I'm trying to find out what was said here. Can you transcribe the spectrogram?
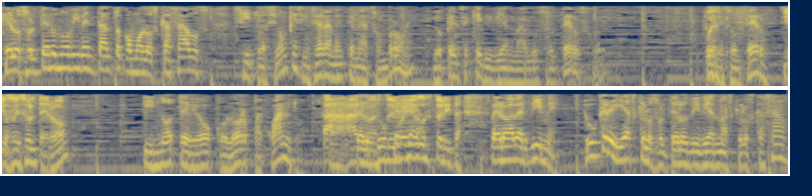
que los solteros no viven tanto como los casados. Situación que sinceramente me asombró. ¿eh? Yo pensé que vivían más los solteros, joder. Pues, eres soltero Yo soy soltero. y no te veo color para cuándo. Ah, Pero no, tú estoy muy a gusto ahorita. Pero a ver, dime, ¿tú creías que los solteros vivían más que los casados?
